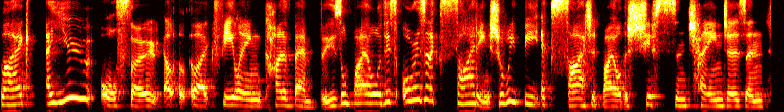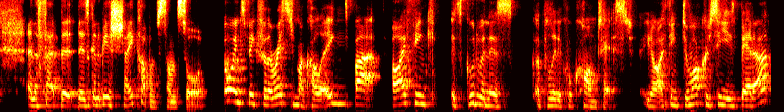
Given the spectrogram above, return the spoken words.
Like, are you also uh, like feeling kind of bamboozled by all of this, or is it exciting? Should we be excited by all the shifts and changes and and the fact that there's going to be a shake-up of some sort? I won't speak for the rest of my colleagues, but I think it's good when there's a political contest. You know, I think democracy is better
